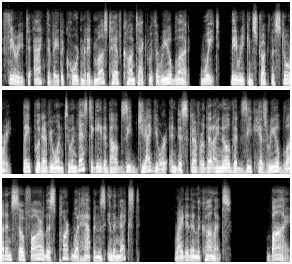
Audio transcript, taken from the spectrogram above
theory to activate the coordinate it must have contact with the real blood. Wait, they reconstruct the story. They put everyone to investigate about Zeke Jaeger and discover that I know that Zeke has real blood and so far this part what happens in the next? Write it in the comments. Bye.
